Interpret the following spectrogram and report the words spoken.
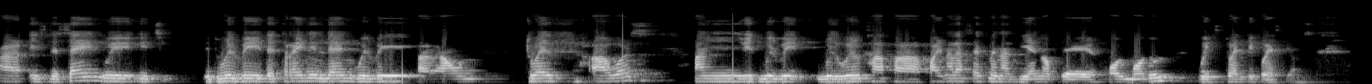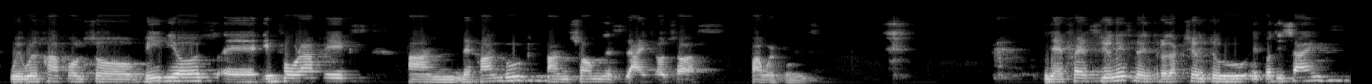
are, is the same. We, each It will be, the training length will be around 12 hours and it will be, we will have a final assessment at the end of the whole module with 20 questions. We will have also videos, uh, infographics, and the handbook, and some slides also as PowerPoints. The first unit, the introduction to eco-design.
